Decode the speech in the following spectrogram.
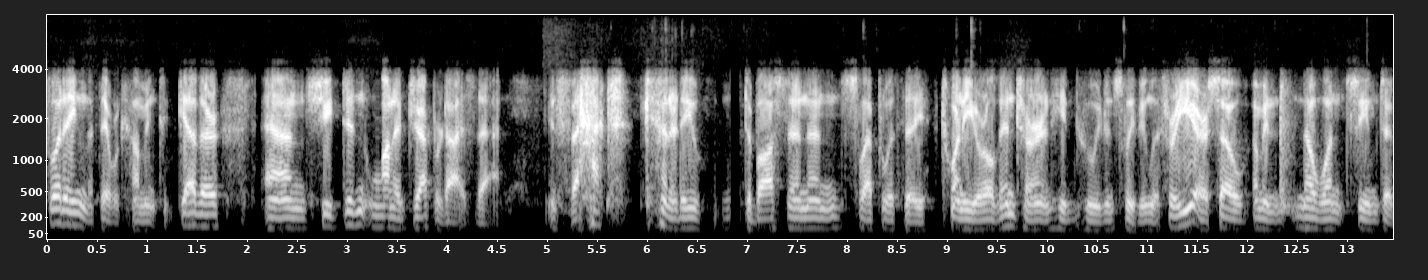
footing, that they were coming together, and she didn't want to jeopardize that. In fact, Kennedy went to Boston and slept with the 20 year old intern he'd, who he'd been sleeping with for a year. So, I mean, no one seemed to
